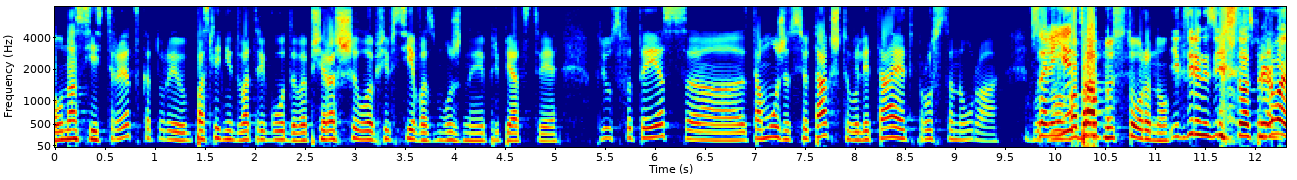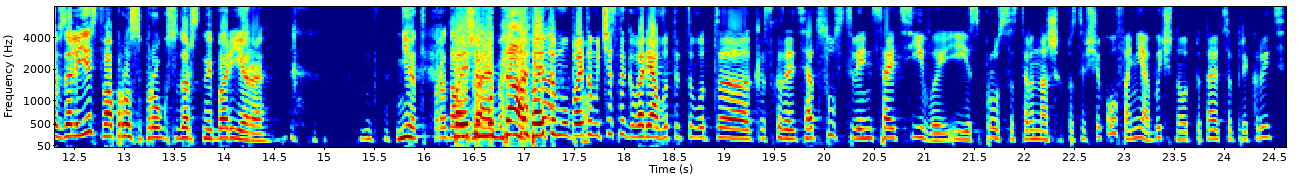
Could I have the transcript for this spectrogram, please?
у нас есть РЭЦ, который последние 2-3 года вообще расшил вообще все возможные препятствия. Плюс ФТС а, таможит все так, что вылетает просто на ура. В, зале в, есть в обратную воп... сторону. Екатерина, извините, что вас прерываю. В зале есть вопросы про государственные барьеры? Нет, продолжаем. Поэтому, да, поэтому, поэтому, честно говоря, вот это вот, э, как сказать, отсутствие инициативы и спрос со стороны наших поставщиков, они обычно вот пытаются прикрыть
